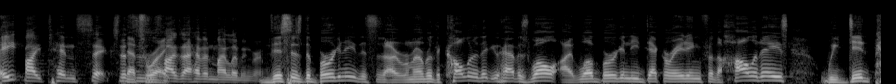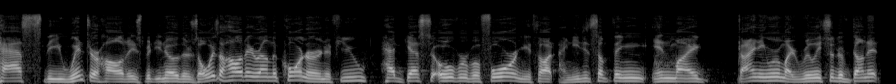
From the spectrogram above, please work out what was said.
8 by 10 6. This That's is the right. size I have in my living room. This is the burgundy. This is, I remember the color that you have as well. I love burgundy decorating for the holidays. We did pass the winter holidays, but you know, there's always a holiday around the corner. And if you had guests over before and you thought, I needed something in my dining room, I really should have done it.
